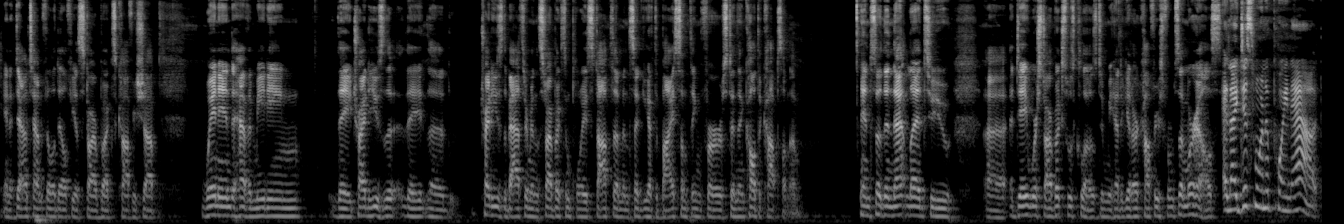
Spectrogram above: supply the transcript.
in a downtown Philadelphia Starbucks coffee shop went in to have a meeting. They tried to use the they the tried to use the bathroom and the Starbucks employees stopped them and said you have to buy something first and then called the cops on them. And so then that led to uh, a day where Starbucks was closed and we had to get our coffees from somewhere else. And I just want to point out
